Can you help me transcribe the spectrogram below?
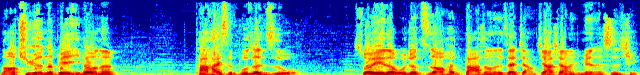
然后去了那边以后呢，他还是不认识我，所以呢，我就只好很大声的在讲家乡里面的事情，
